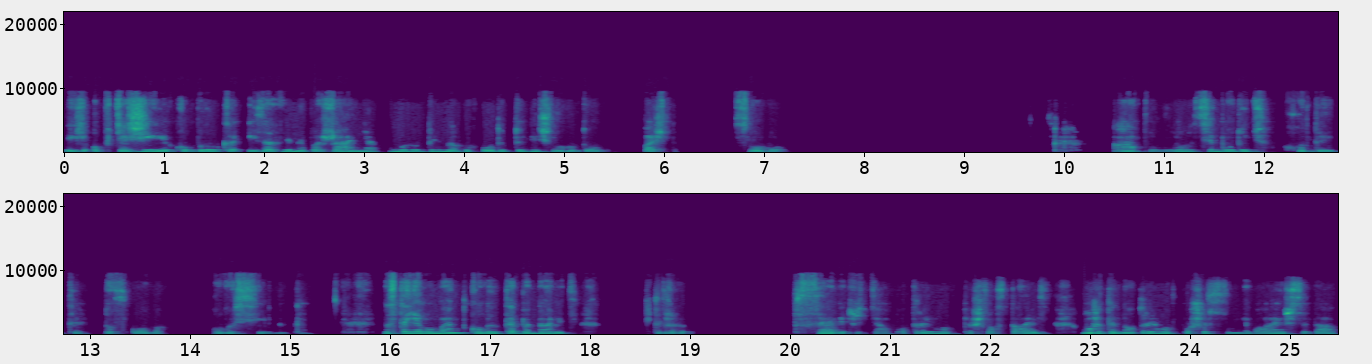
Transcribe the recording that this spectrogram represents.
і обтяжіє кобилка, і загине бажання, бо людина виходить до вічного дому. Бачите? Свого. А по вулиці будуть ходити довкола голосільники. Настає момент, коли у тебе навіть ти вже все від життя отримав, прийшла старість, може, ти не отримав, про щось сумніваєшся. Да?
